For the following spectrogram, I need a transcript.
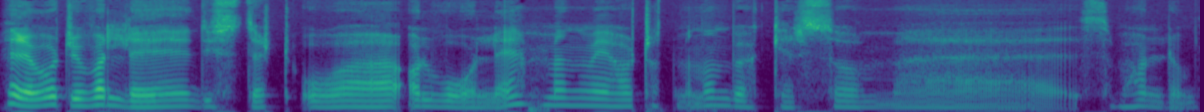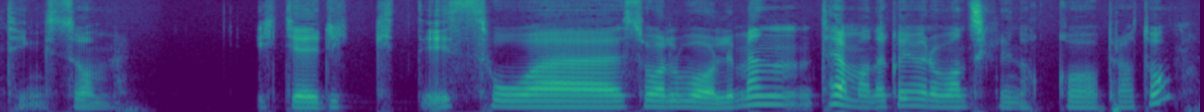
Dette ble jo veldig dystert og alvorlig, men vi har tatt med noen bøker som, eh, som handler om ting som ikke er riktig så, så alvorlig, men temaene kan være vanskelig nok å prate om.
